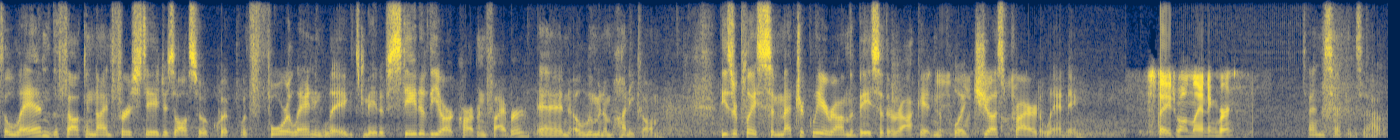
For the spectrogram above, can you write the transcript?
To land, the Falcon 9 first stage is also equipped with four landing legs made of state of the art carbon fiber and aluminum honeycomb. These are placed symmetrically around the base of the rocket and deployed just prior to landing. Stage 1 landing burn. 10 seconds out.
